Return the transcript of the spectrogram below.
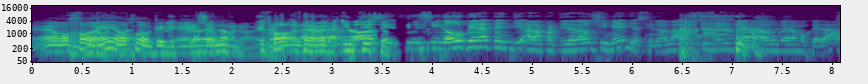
Eh, ojo, eh, ojo, que, eso no, bueno. Dejo, pero a ver, no, si, si, si, no hubiera atendido a la partida de las once y media, si no a las once y media hubiéramos quedado.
